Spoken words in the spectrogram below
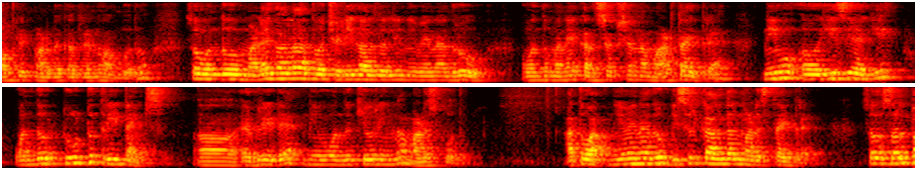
ಕಾಂಕ್ರೀಟ್ ಮಾಡಬೇಕಾದ್ರೇನು ಆಗ್ಬೋದು. ಸೊ ಒಂದು ಮಳೆಗಾಲ ಅಥವಾ ಚಳಿಗಾಲದಲ್ಲಿ ನೀವೇನಾದ್ರೂ ಒಂದು ಮನೆ ಕನ್ಸ್ಟ್ರಕ್ಷನ್ನ ಮಾಡ್ತಾ ಇದ್ರೆ, ನೀವು ಈಸಿಯಾಗಿ ಒಂದು two to three times every day ನೀವು ಒಂದು ಕ್ಯೂರಿಂಗ್ನ ಮಾಡಿಸ್ಬೋದು. ಅಥವಾ ನೀವೇನಾದ್ರೂ ಬಿಸಿಲು ಕಾಲದಲ್ಲಿ ಮಾಡಿಸ್ತಾ ಇದ್ರೆ. ಸೊ ಸ್ವಲ್ಪ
